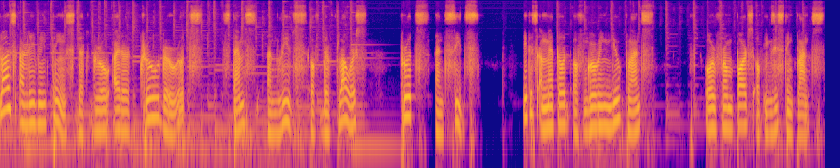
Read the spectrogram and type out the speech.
Plants are living things that grow either through the roots, stems, and leaves of their flowers fruits, and seeds. It is a method of growing new plants or from parts of existing plants.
